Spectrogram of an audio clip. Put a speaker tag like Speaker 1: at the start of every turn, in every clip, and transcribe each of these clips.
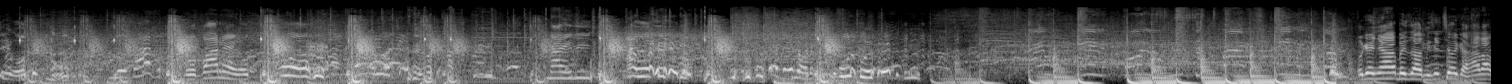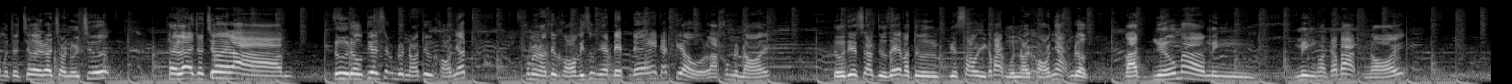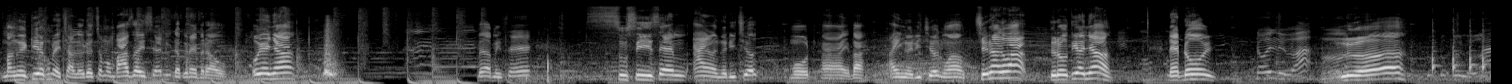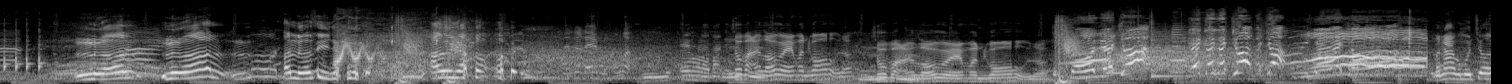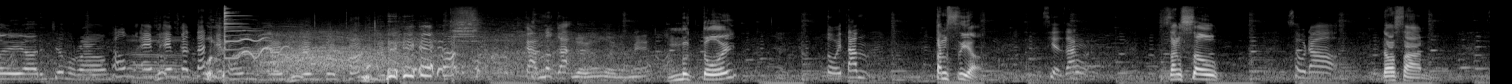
Speaker 1: chịu. Một phát một phát này nó này đi Ok nha, bây giờ mình sẽ chơi cả hai bạn một trò chơi là trò nối chữ. Thể lệ trò chơi là từ đầu tiên sẽ không được nói từ khó nhất Không được nói từ khó, ví dụ như đẹp đẽ các kiểu là không được nói. Từ tiên sẽ là từ dễ và từ phía sau thì các bạn muốn nói khó nhạc cũng được. Và nếu mà mình mình hoặc các bạn nói mà người kia không thể trả lời được trong vòng 3 giây sẽ bị đập cái này vào đầu. Ok nhá. Bây giờ mình sẽ sushi xem ai là người đi trước. Một hai ba. Anh người đi trước đúng không? Chiến nào các bạn. Từ đầu tiên nhá. Đẹp đôi.
Speaker 2: Đôi lửa.
Speaker 1: Lứa Lứa Lứa Ơ lứa gì nhỉ? À ừ nhá
Speaker 2: Đấy là em đúng không ạ?
Speaker 1: Em hoặc là bạn ấy.
Speaker 3: Cho bạn ấy nói của em ăn gõ hộ cho.
Speaker 4: Cho bạn ấy nói của em ăn gõ hộ cho.
Speaker 2: Trời ghê chưa? Ghê ghê ghê chưa? Ghê chưa? Ghê chưa?
Speaker 1: Bạn nào có muốn chơi uh, đi trước một round?
Speaker 2: Không, em em cân tất em
Speaker 4: Em em cân tất.
Speaker 2: Cá mực ạ.
Speaker 3: Người người mạnh mẽ
Speaker 1: Mực tối.
Speaker 2: Tối tăm.
Speaker 1: Tăm xỉa.
Speaker 2: Xỉa răng ạ.
Speaker 1: Răng sâu.
Speaker 2: Sâu đo.
Speaker 1: Đo sàn.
